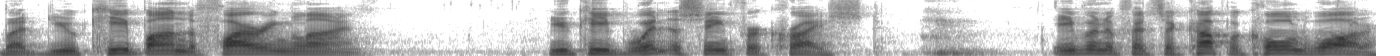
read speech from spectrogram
But you keep on the firing line. You keep witnessing for Christ even if it's a cup of cold water,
